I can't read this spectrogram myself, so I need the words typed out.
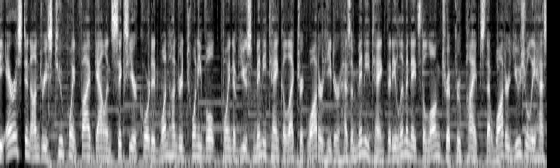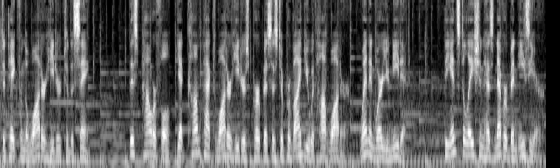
The Ariston Andris 2.5-gallon 6-year corded 120-volt point-of-use mini-tank electric water heater has a mini-tank that eliminates the long trip through pipes that water usually has to take from the water heater to the sink. This powerful, yet compact water heater's purpose is to provide you with hot water, when and where you need it. The installation has never been easier,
